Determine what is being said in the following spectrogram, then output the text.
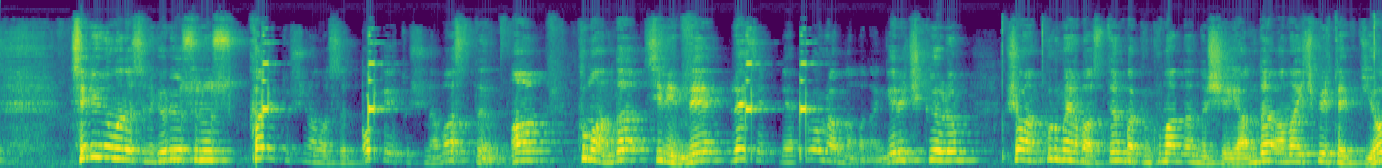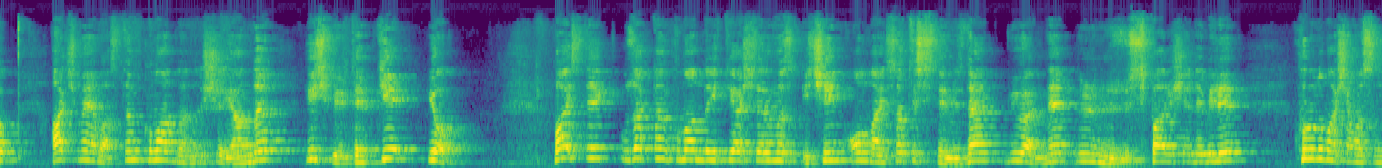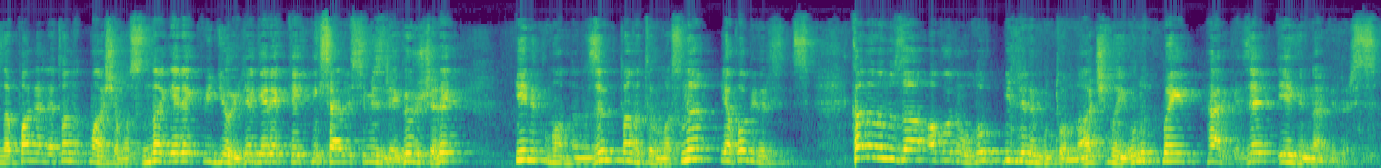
Seri numarasını görüyorsunuz. Kare tuşuna basıp OK tuşuna bastığım an kumanda silindi. Resetle programlamadan geri çıkıyorum. Şu an kurmaya bastım. Bakın kumandanın ışığı yandı ama hiçbir tepki yok. Açmaya bastım. Kumandanın ışığı yandı. Hiçbir tepki yok. Vicetek uzaktan kumanda ihtiyaçlarımız için online satış sitemizden güvenle ürününüzü sipariş edebilir. Kurulum aşamasında, panelle tanıtma aşamasında gerek video ile gerek teknik servisimizle görüşerek yeni kumandanızın tanıtılmasını yapabilirsiniz. Kanalımıza abone olup bildirim butonunu açmayı unutmayın. Herkese iyi günler dileriz.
